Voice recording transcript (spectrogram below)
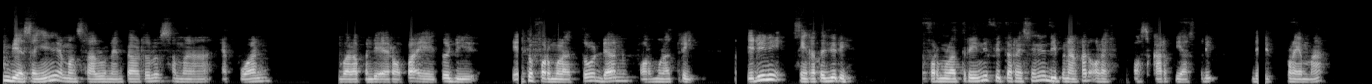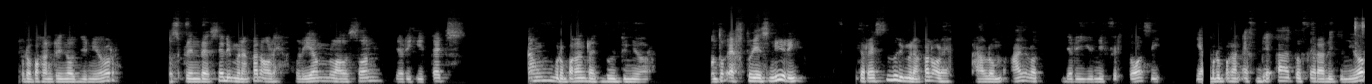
Biasanya ini emang selalu nempel terus sama F1 balapan di Eropa yaitu di yaitu Formula 2 dan Formula 3. Jadi ini singkat aja nih. Formula 3 ini feeder race ini dimenangkan oleh Oscar Piastri dari Prema, merupakan Renault Junior. Sprint race-nya dimenangkan oleh Liam Lawson dari Hitech yang merupakan Red Bull Junior. Untuk F2-nya sendiri, feeder race itu dimenangkan oleh Callum Aylott dari Uni Virtuosi yang merupakan FDA atau Ferrari Junior.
